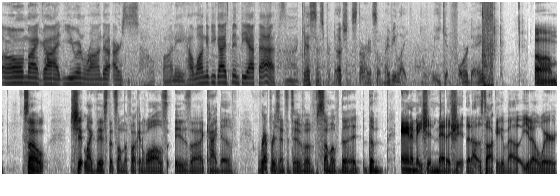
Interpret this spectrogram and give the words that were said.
Oh my god, you and Rhonda are so funny. How long have you guys been BFFs? Uh, I guess since production started, so maybe like a week and four days. Um, so shit like this that's on the fucking walls is uh, kind of representative of some of the the animation meta shit that I was talking about. You know, where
